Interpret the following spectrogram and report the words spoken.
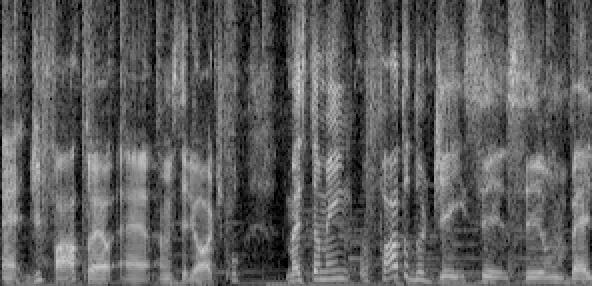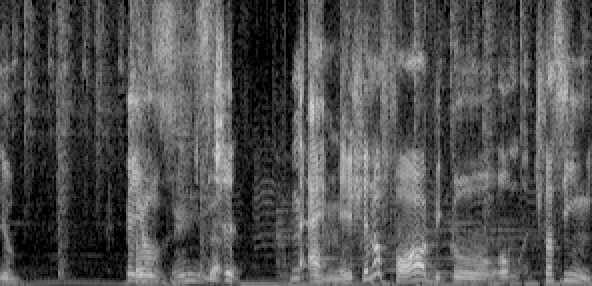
é, de fato é, é, é um estereótipo, mas também o fato do Jay ser, ser um velho meio Ranzinza. É, meio xenofóbico. ou, tipo assim,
